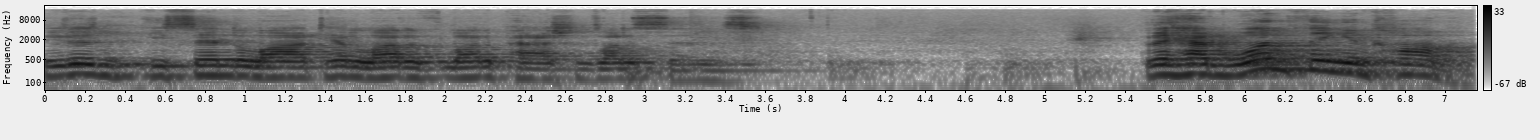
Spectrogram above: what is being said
He didn't. He sinned a lot. He had a lot of lot of passions, a lot of sins. They had one thing in common.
